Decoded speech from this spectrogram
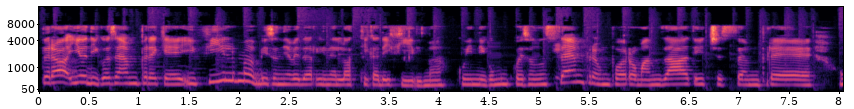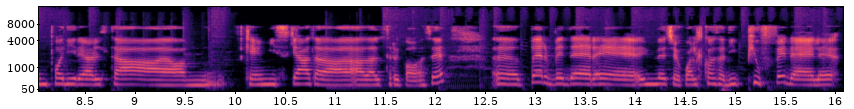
però io dico sempre che i film bisogna vederli nell'ottica dei film, quindi comunque sono Sì. sempre un po' romanzati, c'è sempre un po' di realtà um, che è mischiata ad altre cose. Eh, per vedere invece qualcosa di più fedele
